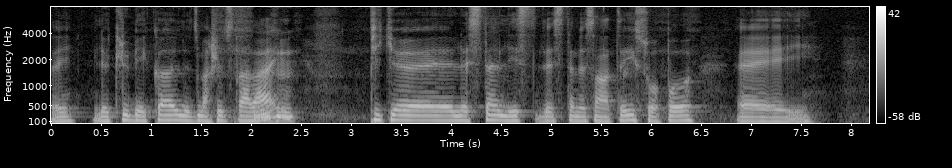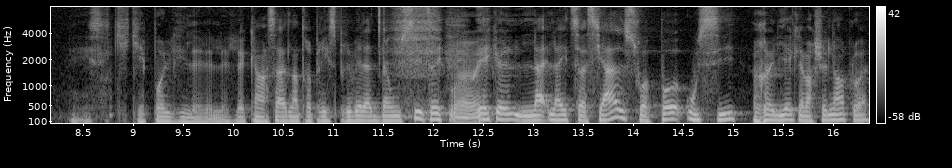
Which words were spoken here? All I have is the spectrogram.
le club école du marché du travail, mm-hmm. puis que le système, le système, de santé soit pas. Euh, qui n'est pas le, cancer de l'entreprise privée là-dedans aussi, et que l'aide sociale soit pas aussi reliée avec le marché de l'emploi,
